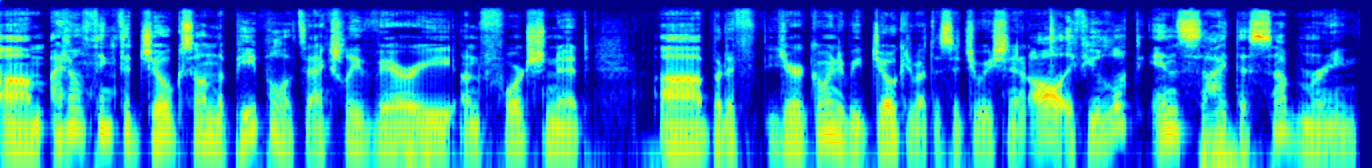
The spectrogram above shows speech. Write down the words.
um, I don't think the joke's on the people. It's actually very unfortunate. Uh, but if you're going to be joking about the situation at all, if you looked inside the submarine,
